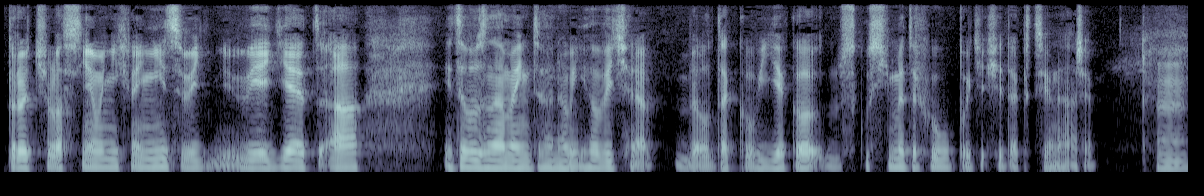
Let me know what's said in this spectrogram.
proč vlastně o nich není nic vě- vědět a i to oznámení toho nového večera bylo takový, jako zkusíme trochu potěšit akcionáře. Hmm.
